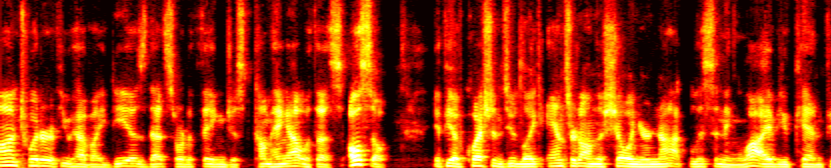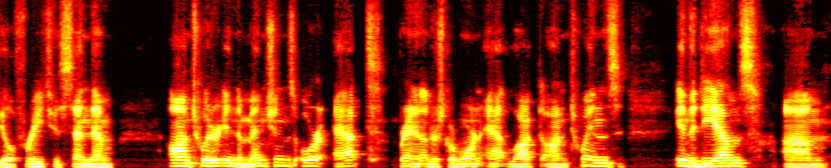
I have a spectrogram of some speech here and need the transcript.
on Twitter if you have ideas, that sort of thing. Just come hang out with us. Also, if you have questions you'd like answered on the show and you're not listening live, you can feel free to send them on Twitter in the mentions or at Brandon underscore Warne at Locked On Twins in the DMs. Um,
